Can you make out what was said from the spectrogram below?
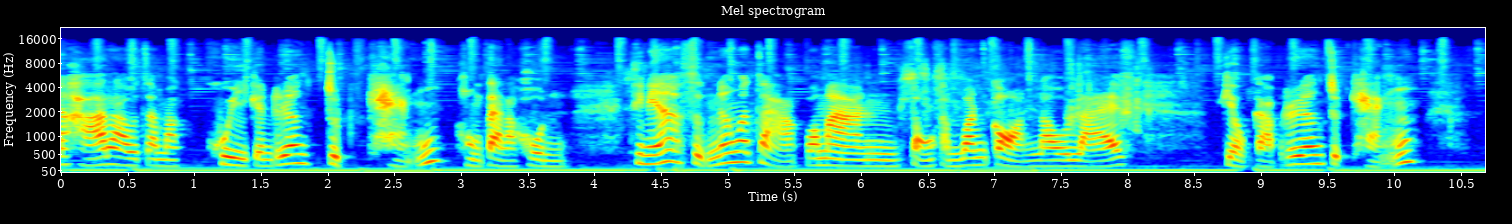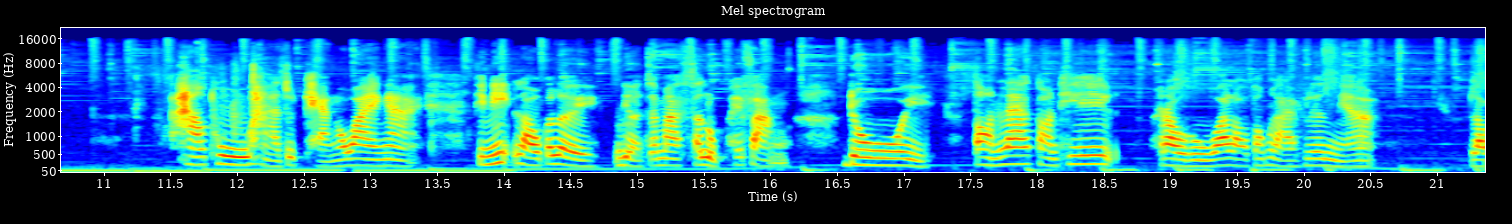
นะคะเราจะมาคุยกันเรื่องจุดแข็งของแต่ละคน ทีนี้สืบเนื่องมาจากประมาณ 2 วันก่อนเราไลฟ์เกี่ยวกับเรื่องจุดแข็ง how to หาจุดแข็งเอาไว้ง่าย ทีนี้เราก็เลยเดี๋ยวจะมาสรุปให้ฟัง โดยตอนแรกตอนที่เรารู้ว่าเราต้องไลฟ์เรื่องนี้เรา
